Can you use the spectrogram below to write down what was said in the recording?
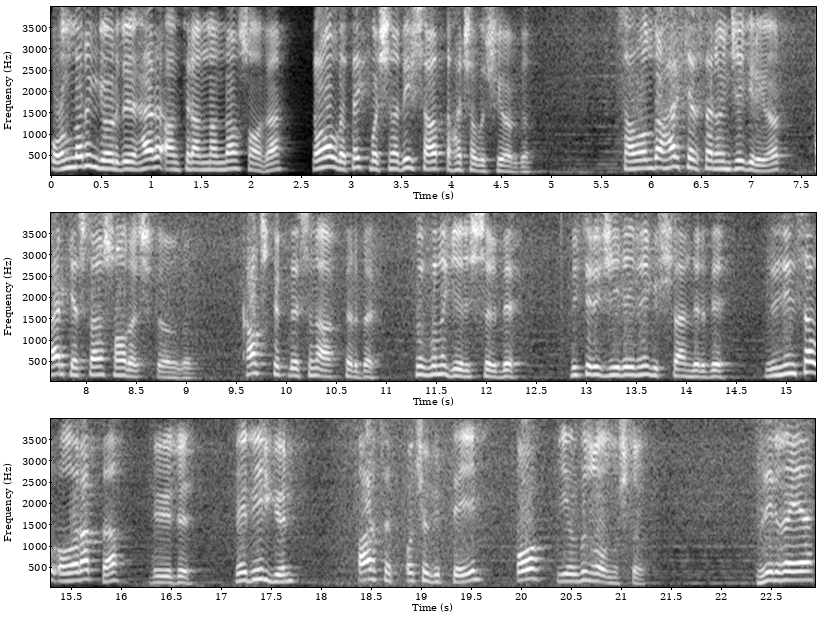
Onların gördüğü her antrenmandan sonra Ronaldo tek başına bir saat daha çalışıyordu. Salonda herkesten önce giriyor, herkesten sonra çıkıyordu. Kas kütlesini arttırdı, hızını geliştirdi, bitiriciliğini güçlendirdi. Zihinsel olarak da büyüdü. Ve bir gün artık o çocuk değil, O yıldız olmuştu. Zirveye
